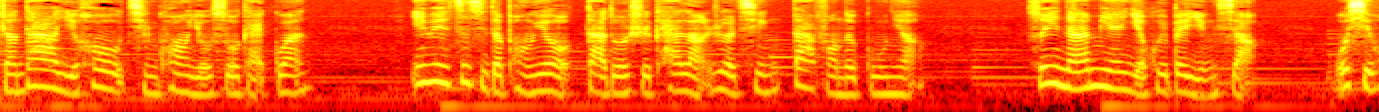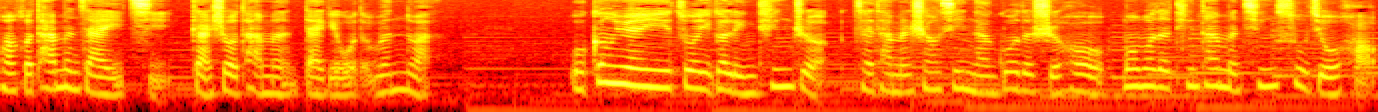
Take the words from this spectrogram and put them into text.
长大以后，情况有所改观，因为自己的朋友大多是开朗、热情、大方的姑娘，所以难免也会被影响。我喜欢和他们在一起，感受他们带给我的温暖。我更愿意做一个聆听者，在他们伤心难过的时候，默默地听他们倾诉就好。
